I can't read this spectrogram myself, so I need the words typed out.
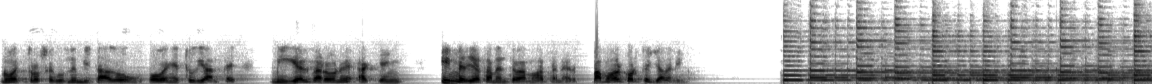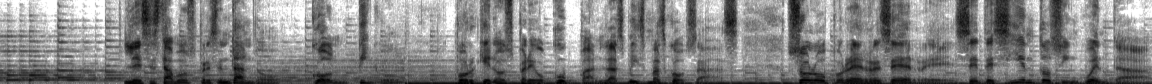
nuestro segundo invitado, un joven estudiante, Miguel Barone, a quien inmediatamente vamos a tener. Vamos al corte y ya venimos. Les estamos presentando Contigo, porque nos preocupan las mismas cosas. Solo por RCR 750.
